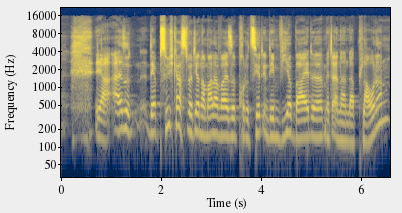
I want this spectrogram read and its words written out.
ja, also der Psychcast wird ja normalerweise produziert, indem wir beide miteinander plaudern.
